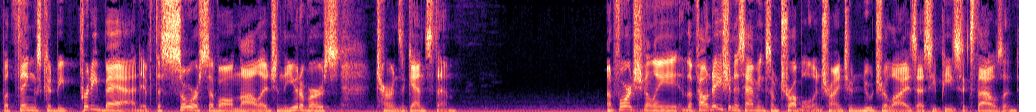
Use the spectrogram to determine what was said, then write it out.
but things could be pretty bad if the source of all knowledge in the universe turns against them. Unfortunately, the Foundation is having some trouble in trying to neutralize SCP 6000.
